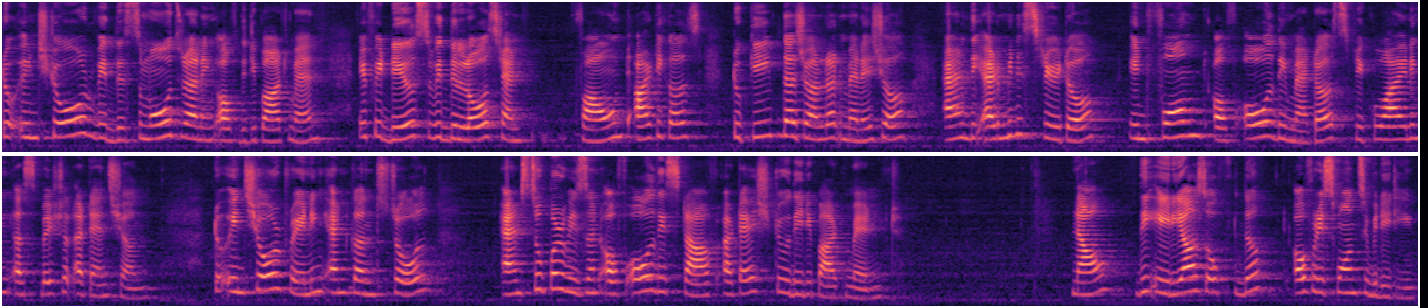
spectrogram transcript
To ensure with the smooth running of the department, if it deals with the lost and found articles to keep the general manager and the administrator informed of all the matters requiring a special attention. To ensure training and control and supervision of all the staff attached to the department. Now, the areas of the of responsibility.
